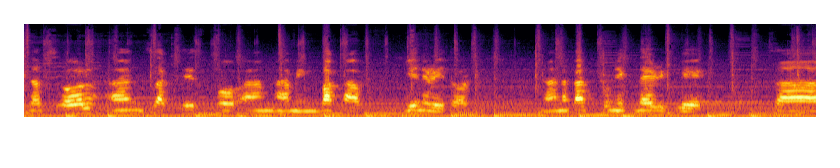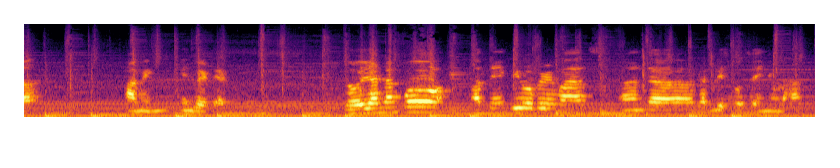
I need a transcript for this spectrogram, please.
that's all. And success po ang aming backup generator na nakaconnect directly sa aming inverter. So, yan lang po. Uh, thank you very much. And uh, God bless po sa inyong lahat.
